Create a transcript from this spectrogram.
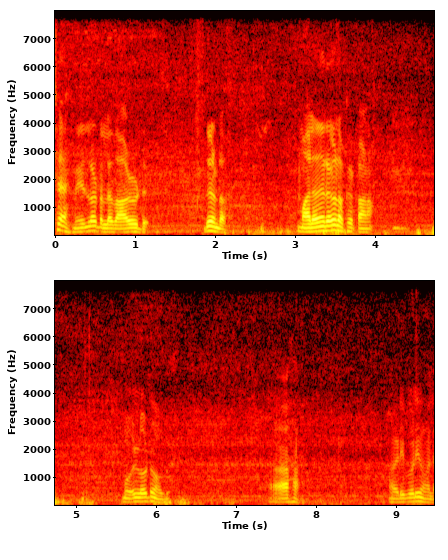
ഛേ മുകളിലോട്ടല്ല താഴോട്ട്. ഇത് കണ്ടോ? മലനിരകളൊക്കെ കാണാം. മുകളിലോട്ട് നോക്ക്. ആഹാ അടിപൊളി മല.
